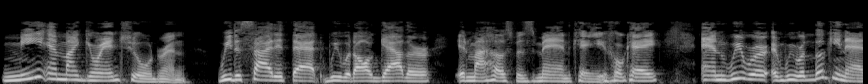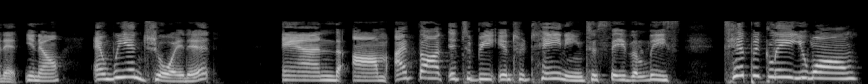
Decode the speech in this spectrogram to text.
me and my grandchildren, we decided that we would all gather in my husband's man cave, okay? And we were, and we were looking at it, you know, and we enjoyed it. And, um, I thought it to be entertaining to say the least typically you all,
